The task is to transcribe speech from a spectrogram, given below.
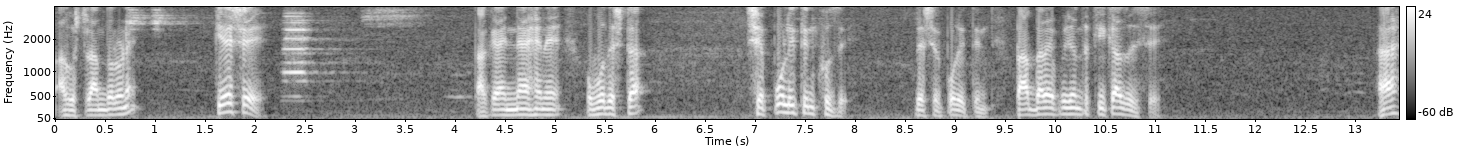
আগস্টের আন্দোলনে? কে সে? তাকে আইনা হেনে উপদেষ্টা সে পলিথিন খুঁজে, দেশের পলিথিন। তার দ্বারা এ পর্যন্ত কী কাজ হয়েছে হ্যাঁ?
